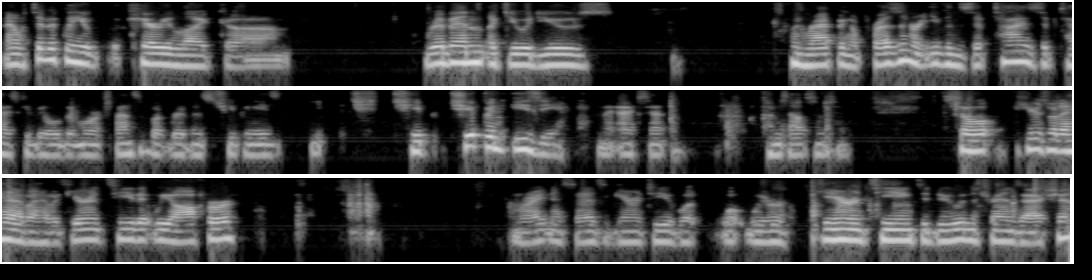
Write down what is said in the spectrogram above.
Now, typically you carry like um, ribbon, like you would use when wrapping a present, or even zip ties. Zip ties can be a little bit more expensive, but ribbon's cheap and easy. Cheap, cheap and easy. My accent comes out sometimes. So here's what I have. I have a guarantee that we offer right? And it says a guarantee of what, what we're guaranteeing to do in the transaction.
